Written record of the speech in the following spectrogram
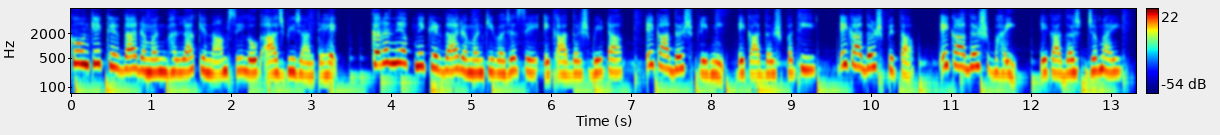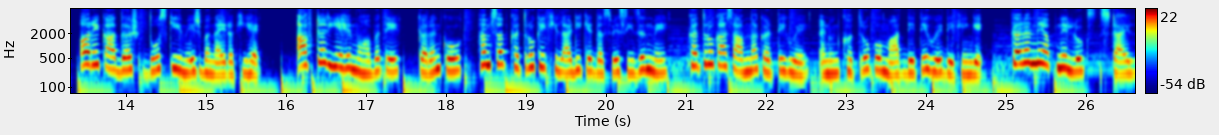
को उनके किरदार रमन भल्ला के नाम से लोग आज भी जानते हैं। करण ने अपने किरदार रमन की वजह से एक आदर्श बेटा, एक आदर्श प्रेमी, एक आदर्श पति, एक आदर्श पिता, एक आदर्श भाई, एक आदर्श जमाई और एक आदर्श दोस्त की इमेज बनाई रखी है। आफ्टर ये है मोहब्बतें करण को हम सब खतरों के खिलाड़ी के दसवें सीज़न में खतरों का सामना करते हुए एंड उन खतरों को मात देते हुए देखेंगे। करण ने अपने looks style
